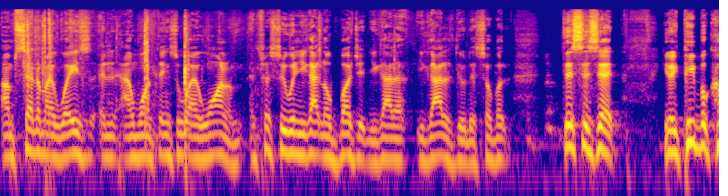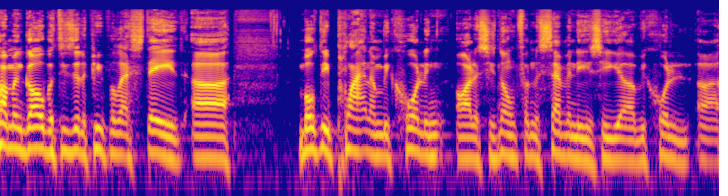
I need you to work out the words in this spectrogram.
I'm set in my ways, and I want things the way I want them. Especially when you got no budget, you gotta you gotta do this. So, but this is it. You know, people come and go, but these are the people that stayed. Uh, multi-platinum recording artist. He's known from the 70s. He uh, recorded uh,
